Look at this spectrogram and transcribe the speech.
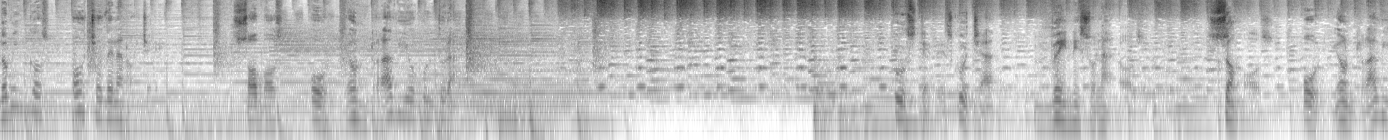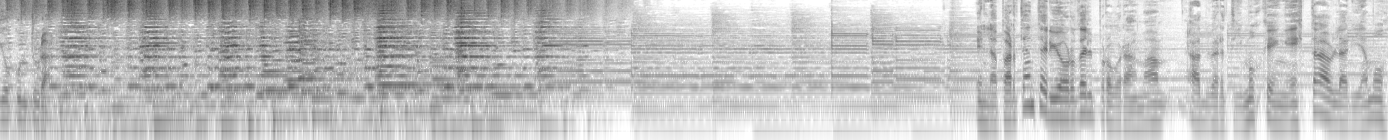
Domingos, 8 de la noche. Somos Unión Radio Cultural. Usted escucha Venezolanos. Somos Unión Radio Cultural. En la parte anterior del programa advertimos que en esta hablaríamos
